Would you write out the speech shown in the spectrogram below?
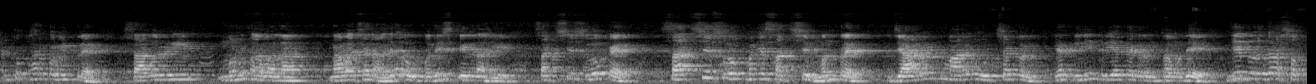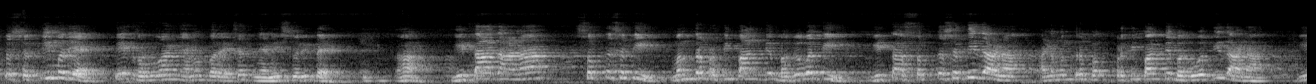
आणि तो फार पवित्र आहे. सावरणी म्हणून नावाला नावाच्या राजाला उपदेश केलेला आहे. सातशे श्लोक आहेत. सातशे श्लोक म्हणजे सातशे मंत्र आहेत. जारण मारण उच्चाटन या तिन्ही क्रिया त्या ग्रंथामध्ये जे दुर्गा सप्तशतीमध्ये आहे ते भगवान ज्ञानोबराच्या ज्ञानेश्वरीत आहे. हा. गीता दाना सप्तशती. मंत्र प्रतिपाद्य भगवती. गीता सप्तशती जाणा आणि मंत्र प्रतिपाद्य भगवती जाणा. ही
